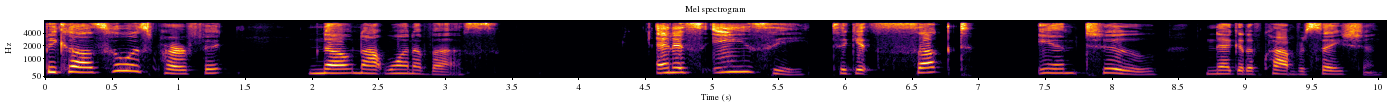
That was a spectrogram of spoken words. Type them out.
Because who is perfect? No, not one of us. And it's easy to get sucked into negative conversation.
